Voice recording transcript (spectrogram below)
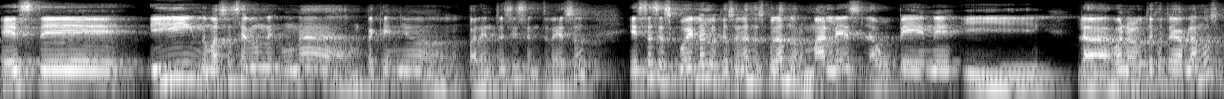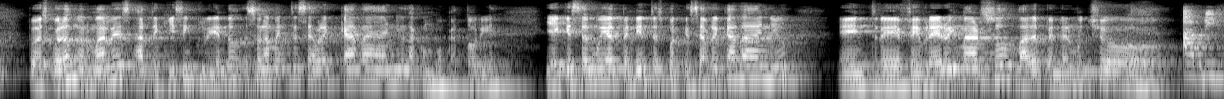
este y nomás hacer un, una, un pequeño paréntesis entre eso. Estas escuelas, lo que son las escuelas normales, la UPN y la, bueno, la UTJ hablamos, pero escuelas normales, Atequiza incluyendo, solamente se abre cada año la convocatoria. Y hay que estar muy al pendientes porque se abre cada año entre febrero y marzo, va a depender mucho... Abril.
